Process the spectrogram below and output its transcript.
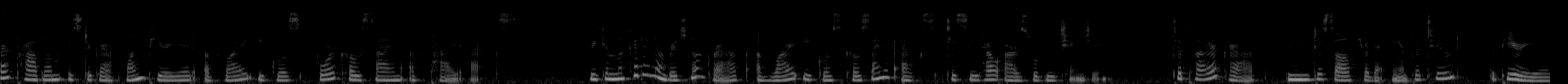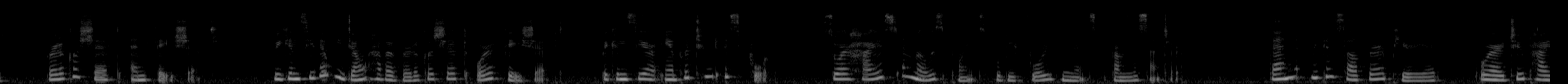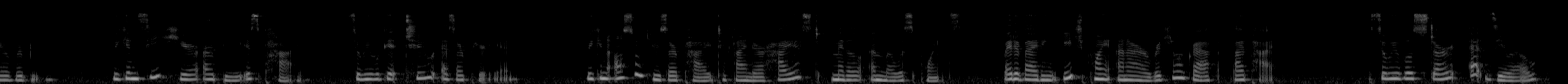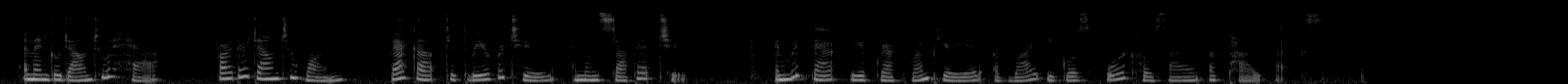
Our problem is to graph one period of y equals 4 cosine of pi x. We can look at an original graph of y equals cosine of x to see how ours will be changing. To plot our graph, we need to solve for the amplitude, the period, vertical shift, and phase shift. We can see that we don't have a vertical shift or a phase shift, but can see our amplitude is 4, so our highest and lowest points will be 4 units from the center. Then we can solve for our period, or our 2 pi over b. We can see here our b is pi, so we will get 2 as our period. We can also use our pi to find our highest, middle, and lowest points by dividing each point on our original graph by pi. So we will start at 0 and then go down to a half, farther down to 1, back up to 3 over 2, and then stop at 2. And with that, we have graphed one period of y equals 4 cosine of pi x.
